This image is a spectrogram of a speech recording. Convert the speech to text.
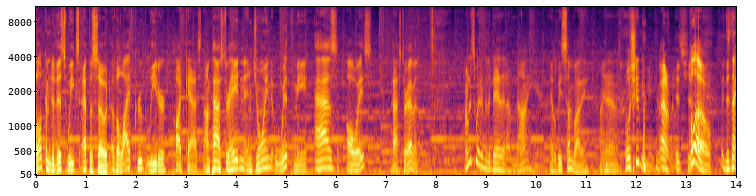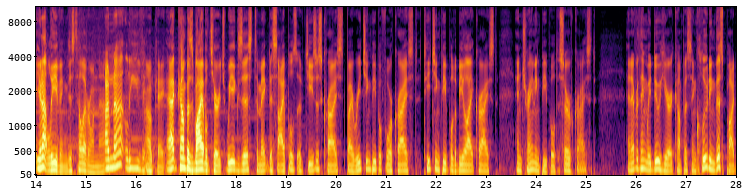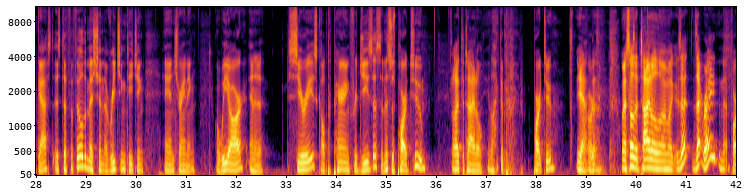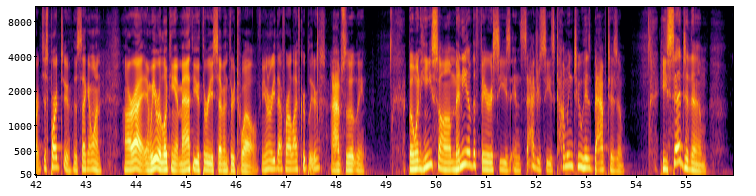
Welcome to this week's episode of the Life Group Leader Podcast. I'm Pastor Hayden, and joined with me, as always, Pastor Evan. I'm just waiting for the day that I'm not here. It'll be somebody. I- Yeah. Well, it should be me. I don't know. It Hello. It's not, you're not leaving. Just tell everyone that. I'm not leaving. Okay. At Compass Bible Church, we exist to make disciples of Jesus Christ by reaching people for Christ, teaching people to be like Christ, and training people to serve Christ. And everything we do here at Compass, including this podcast, is to fulfill the mission of reaching, teaching, and training. Well, we are in a series called Preparing for Jesus, and this is part two. I like the title. You like the p- part two? Yeah. Or- the- when I saw the title, I'm like, is that is that right? That part? Just part two, the second one. All right. And we were looking at Matthew 3, 7 through 12. You want to read that for our life group leaders? Absolutely. But when he saw many of the Pharisees and Sadducees coming to his baptism, he said to them,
